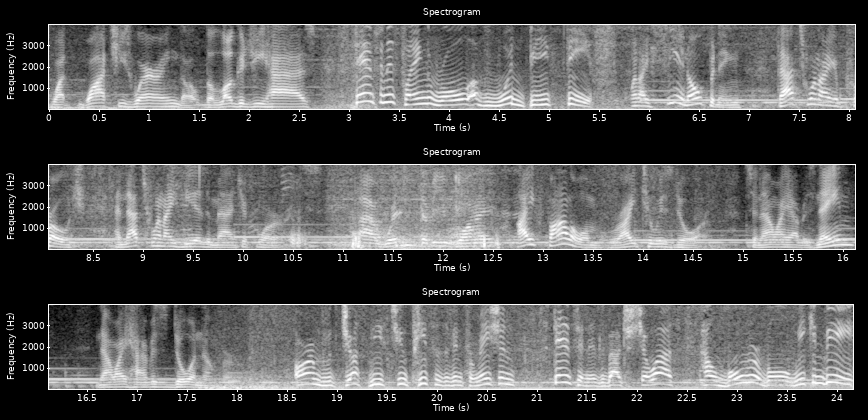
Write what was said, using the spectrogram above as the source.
what watch he's wearing, the, the luggage he has. Stanton is playing the role of would-be thief. When I see an opening, that's when I approach, and that's when I hear the magic words. Uh, when W-Y? I follow him right to his door. So now I have his name, now I have his door number. Armed with just these two pieces of information, Stanton is about to show us how vulnerable we can be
